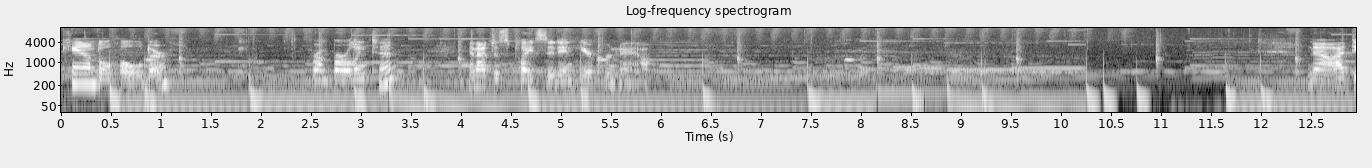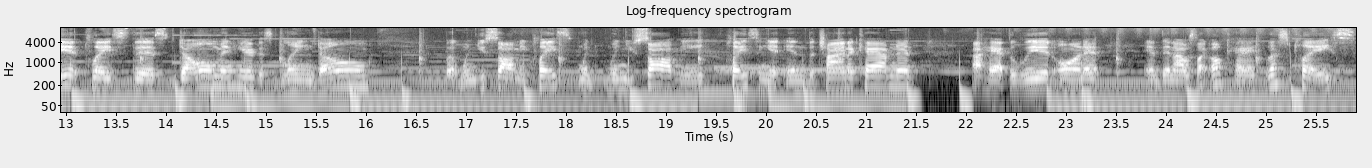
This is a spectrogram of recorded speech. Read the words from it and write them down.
candle holder from Burlington and I just placed it in here for now. Now I did place this dome in here this bling dome but when you saw me place when when you saw me placing it in the china cabinet I had the lid on it and then I was like, okay, let's place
